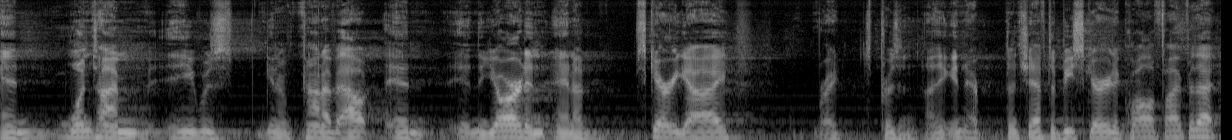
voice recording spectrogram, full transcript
And one time he was, you know, kind of out in, in the yard, and, and a scary guy right? It's prison. I think, in there, don't you have to be scary to qualify for that?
